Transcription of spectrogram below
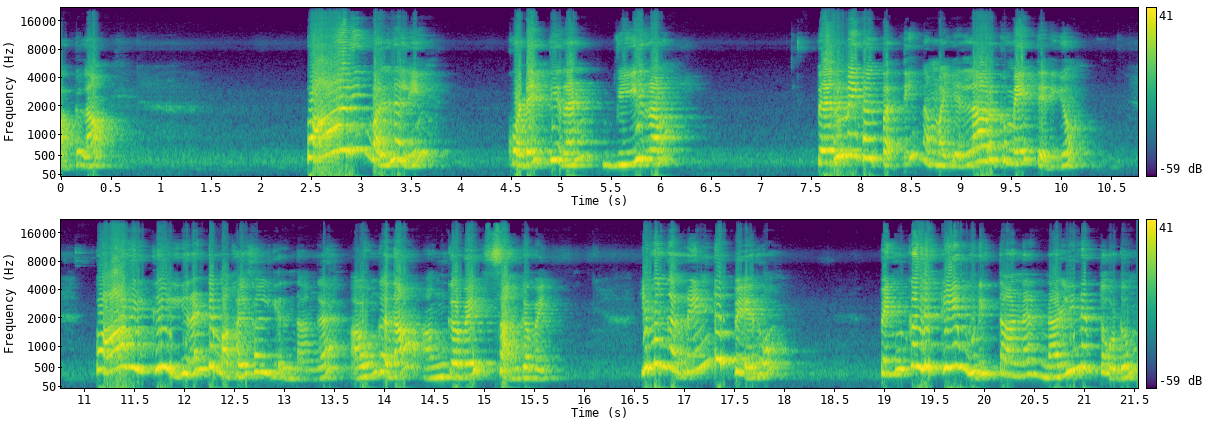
பார்க்கலாம். பாரி வள்ளலின் கொடைத்திறன் வீரம் பெருமைகள் பத்தி நம்ம எல்லாருக்குமே தெரியும். பாவைக்கு இரண்டு மகள்கள் இருந்தாங்க. அவங்க தான் அங்கவை சங்கவை. இவங்க ரெண்டு பேரும் பெண்களுக்கே உரித்தான நளினத்தோடும்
